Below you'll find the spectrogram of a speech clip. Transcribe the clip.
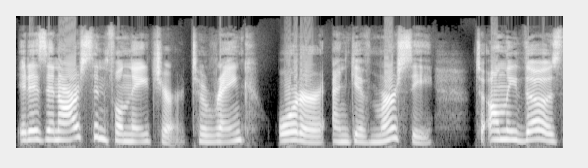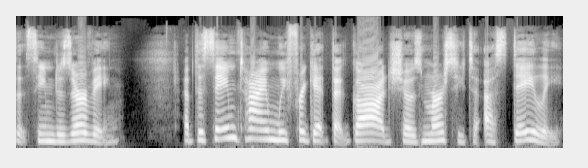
It is in our sinful nature to rank, order, and give mercy to only those that seem deserving. At the same time, we forget that God shows mercy to us daily.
